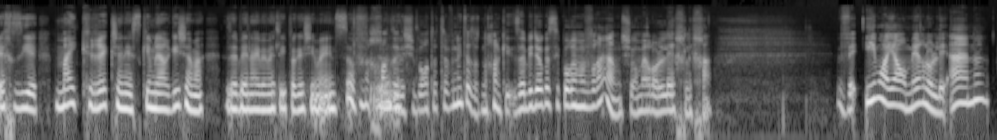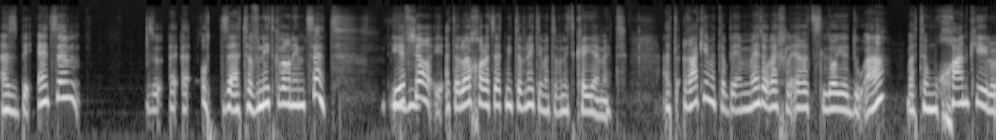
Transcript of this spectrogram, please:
איך זה יהיה, מה יקרה כשאני אסכים להרגיש שמה, זה בעיניי באמת להיפגש עם האינסוף. נכון, זה לשבור את התבנית הזאת, נכון, כי זה בדיוק הסיפור עם אברהם, שאומר לו, לך לך. ואם הוא היה אומר לו לאן, אז בעצם זה, זה התבנית כבר נמצאת. אי אפשר, אתה לא יכול לצאת מתבנית אם התבנית קיימת. את, רק אם אתה באמת הולך לארץ לא ידועה, ואתה מוכן כאילו,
